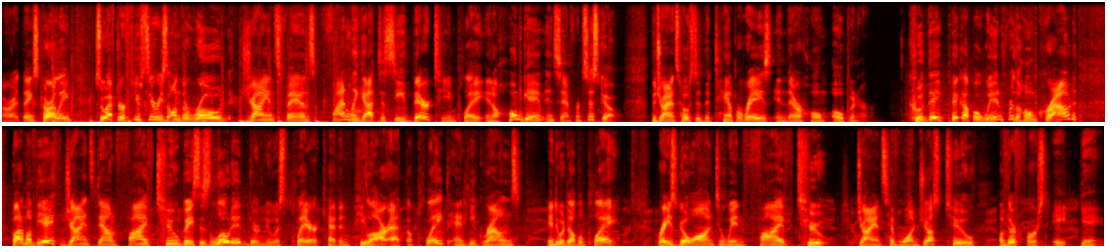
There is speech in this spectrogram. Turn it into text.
All right, thanks, Carly. So after a few series on the road, Giants fans finally got to see their team play in a home game in San Francisco. The Giants hosted the Tampa Rays in their home opener. Could they pick up a win for the home crowd? Bottom of the eighth, Giants down 5-2, bases loaded. Their newest player, Kevin Pillar, at the plate, and he grounds into a double play. Rays go on to win 5-2. Giants have won just two of their first eight games.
